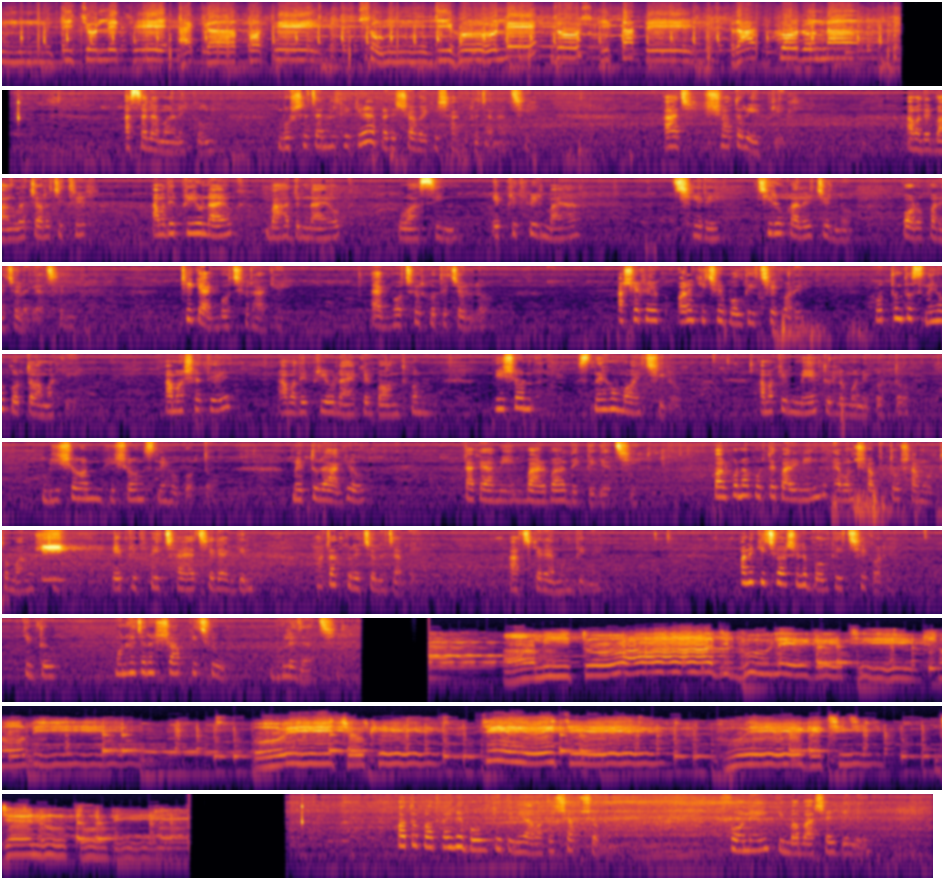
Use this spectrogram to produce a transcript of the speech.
চুমকি চলেছে একা পথে। সঙ্গী হলে দোষ কি তাতে? রাগ করো না। আসসালামু আলাইকুম। বর্ষা চ্যানেল থেকে আপনাদের সবাইকে স্বাগত জানাচ্ছি। আজ সতেরো এপ্রিল। আমাদের বাংলা চলচ্চিত্রের আমাদের প্রিয় নায়ক, বাহাদুর নায়ক ওয়াসিম এ পৃথিবীর মায়া ছেড়ে চিরকালের জন্য পরপারে চলে গেছেন। ঠিক এক বছর আগে। এক বছর হতে চলল। আসলে অনেক কিছুই বলতে ইচ্ছে করে। অত্যন্ত স্নেহ করতো আমাকে। আমার সাথে আমাদের প্রিয় নায়কের বন্ধন ভীষণ স্নেহময় ছিল। আমাকে মেয়ে তুল্য মনে করত। ভীষণ ভীষণ স্নেহ করত। মৃত্যুর আগেও তাকে আমি বারবার দেখতে গেছি। কল্পনা করতে পারিনি এমন শক্ত, সামর্থ্য মানুষটি এই পৃথিবীর ছায়া ছেড়ে একদিন হঠাৎ করে চলে যাবে আজকের এমন দিনে। অনেক কিছু আসলে বলতে ইচ্ছে করে, কিন্তু মনে হয় যেন সব কিছু ভুলে যাচ্ছি। আমি তো আজ ভুলে গেছি সবই। ওই চোখে চেয়ে হয়ে গেছি যেন কবি। কত কথাই না বলতো তিনি আমাকে সবসময়। ফোনে কিংবা বাসায় গেলে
